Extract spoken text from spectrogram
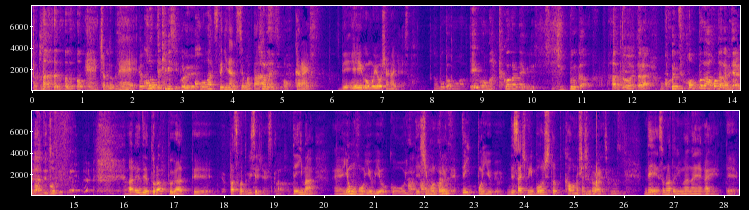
き時たんで。あのねちょっとね。いや本当厳しいこれで。高圧的なんですよまた。おっかないですよね。おっかないです。で英語も容赦ないじゃないですか。僕はもう英語が全く分からないふりをして10分間あのやったらもうこいつ本当のアホだなみたいな感じで通してですねあれでトラップがあってパスポート見せるじゃないですか。で今、え4本指をこう置いはいて指紋取られはいてで1本指を置いてで最終的に帽子取って顔の写真撮られるんですよ。でその後にまあなんやかんや言って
